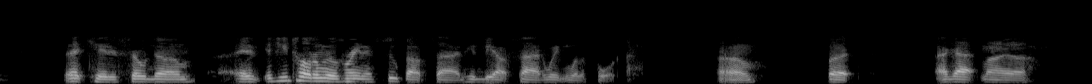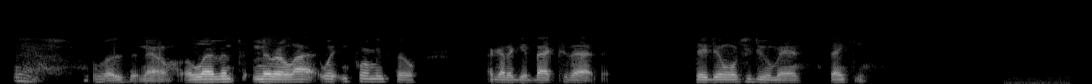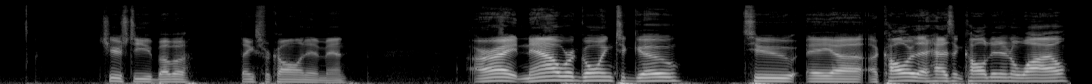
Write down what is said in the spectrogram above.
that kid is so dumb. If, if you told him it was raining soup outside, he'd be outside waiting with a fork. Um, but I got my uh, what is it now? Eleventh Miller Lite waiting for me, so I got to get back to that. Stay doing what you do, man. Thank you. Cheers to you, Bubba. Thanks for calling in, man. All right, now we're going to go to a uh, a caller that hasn't called in in a while.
